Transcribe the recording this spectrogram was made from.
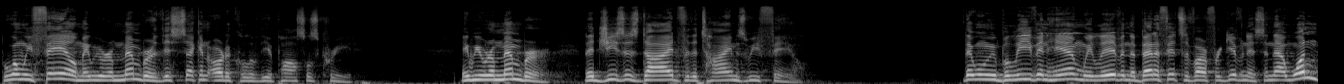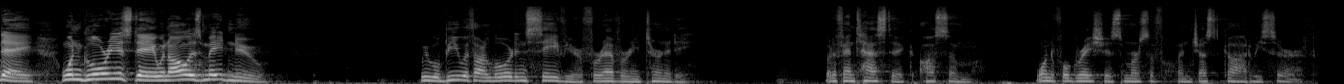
But when we fail, may we remember this second article of the Apostles' Creed. May we remember that Jesus died for the times we fail. That when we believe in Him, we live in the benefits of our forgiveness. And that one day, one glorious day, when all is made new, we will be with our Lord and Savior forever in eternity. What a fantastic, awesome, wonderful, gracious, merciful, and just God we serve.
